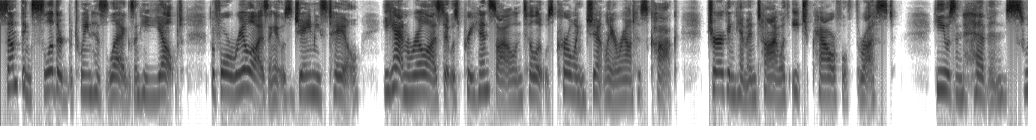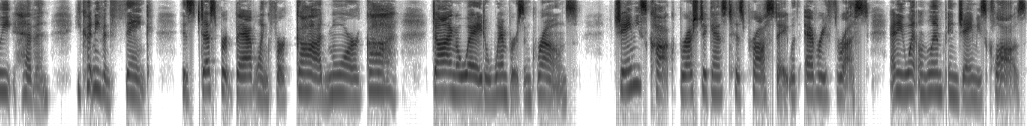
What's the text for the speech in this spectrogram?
Something slithered between his legs, and he yelped before realizing it was Jamie's tail. He hadn't realized it was prehensile until it was curling gently around his cock, jerking him in time with each powerful thrust. He was in heaven, sweet heaven. He couldn't even think his desperate babbling for God, more, God, dying away to whimpers and groans. Jamie's cock brushed against his prostate with every thrust, and he went limp in Jamie's claws,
